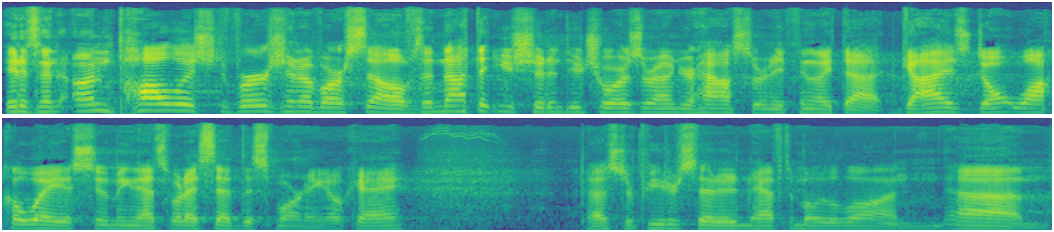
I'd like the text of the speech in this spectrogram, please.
It is an unpolished version of ourselves. And not that you shouldn't do chores around your house or anything like that. Guys, don't walk away assuming that's what I said this morning, okay? Pastor Peter said I didn't have to mow the lawn. Um,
